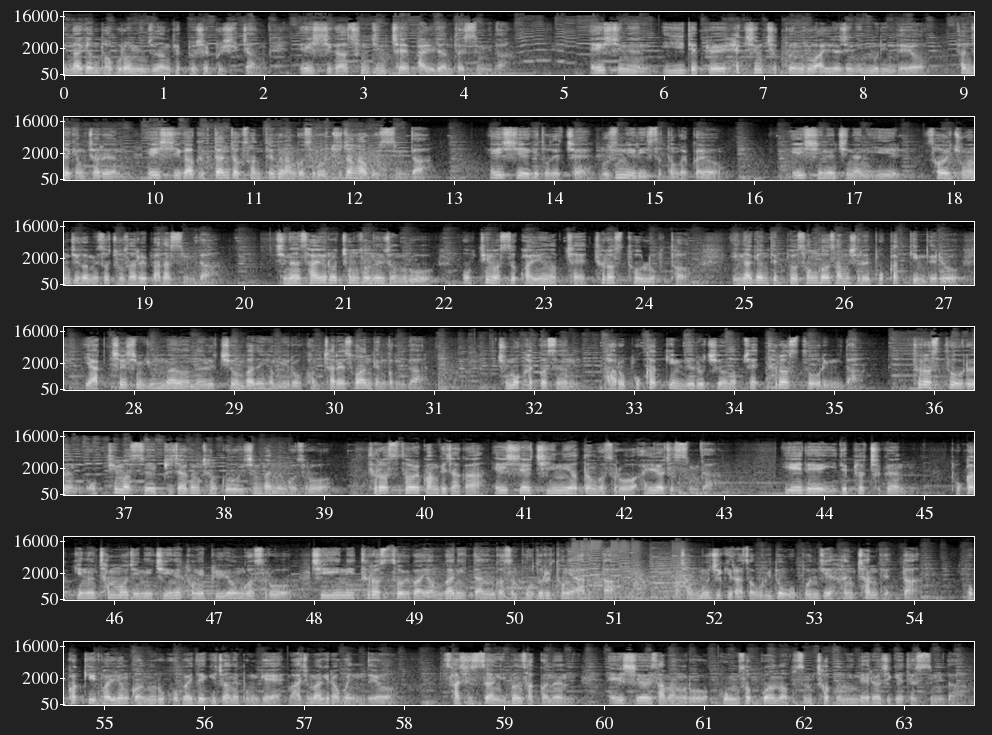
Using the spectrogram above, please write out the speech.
이낙연 더불어민주당 대표실 부실장 A씨가 숨진 채 발견됐습니다. A씨는 이 대표의 핵심 측근으로 알려진 인물인데요. 현재 경찰은 A씨가 극단적 선택을 한 것으로 추정하고 있습니다. A씨에게 도대체 무슨 일이 있었던 걸까요? A씨는 지난 2일 서울중앙지검에서 조사를 받았습니다. 지난 4.15 총선을 전후로 옵티머스 관련 업체 트러스트홀로부터 이낙연 대표 선거 사무실의 복합기 임대료 약 76만 원을 지원받은 혐의로 검찰에 소환된 겁니다. 주목할 것은 바로 복합기 임대료 지원 업체 트러스트홀입니다. 트러스트홀은 옵티머스의 비자금 창고로 의심받는 곳으로 트러스트홀 관계자가 A씨의 지인이었던 것으로 알려졌습니다. 이에 대해 이 대표 측은 복합기는 참모진이 지인을 통해 빌려온 것으로 지인이 트러스트홀과 연관이 있다는 것은 보도를 통해 알았다. 정무직이라서 우리도 못 본 지 한참 됐다. 복합기 관련 건으로 고발되기 전에 본 게 마지막이라고 했는데요. 사실상 이번 사건은 A씨의 사망으로 공소권 없음 처분이 내려지게 됐습니다.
